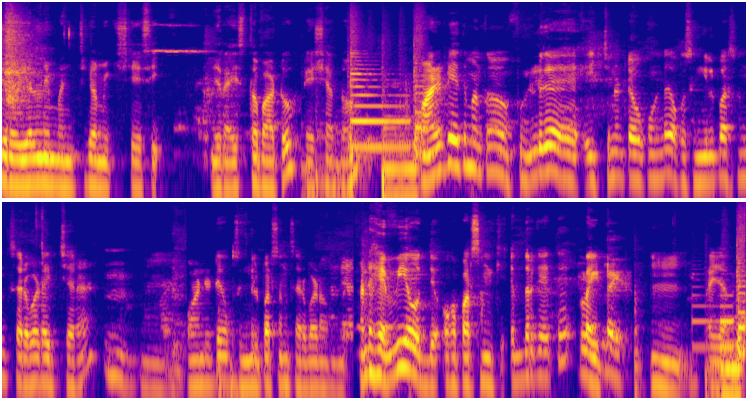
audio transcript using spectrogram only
ఈ రొయ్యల్ని మంచిగా మిక్స్ చేసి ఈ రైస్తో పాటు టేస్ట్ చేద్దాం. క్వాంటిటీ అయితే మనకు ఫుల్గా ఇచ్చినట్టు ఇవ్వకుండా ఒక సింగిల్ పర్సన్కి సరిపడా ఇచ్చారా? క్వాంటిటీ ఒక సింగిల్ పర్సన్ సరిపడా ఉంది. అంటే హెవీ అవుద్ది ఒక పర్సన్కి ఇద్దరికైతే లైట్ లైట్ ట్రై చేద్దాం.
